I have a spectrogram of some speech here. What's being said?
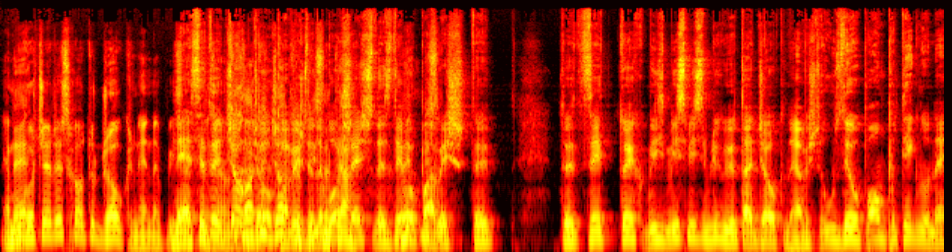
Ja, Ne. mogoče je res hotel joke, ne napisati. Ne, se to je joke, joke, joke veš, da ne moreš ja. reči, da zdaj bo pa, mislim- veš, to je, to je, zdaj, to je, mis- mis- mislim, da je bil ta joke, ne, veš, "U, zdaj bo pa on potegnil, ne,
